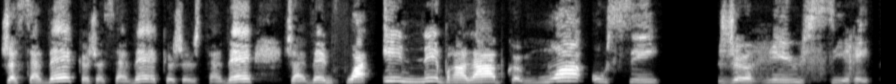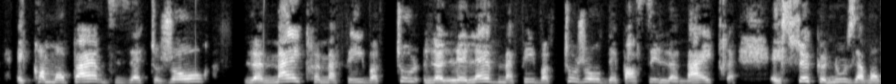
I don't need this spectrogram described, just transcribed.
je savais que je savais que je savais, j'avais une foi inébranlable que moi aussi, je réussirai. Et comme mon père disait toujours, le maître, ma fille, va l'élève, ma fille, va toujours dépasser le maître. Et ce que nous avons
